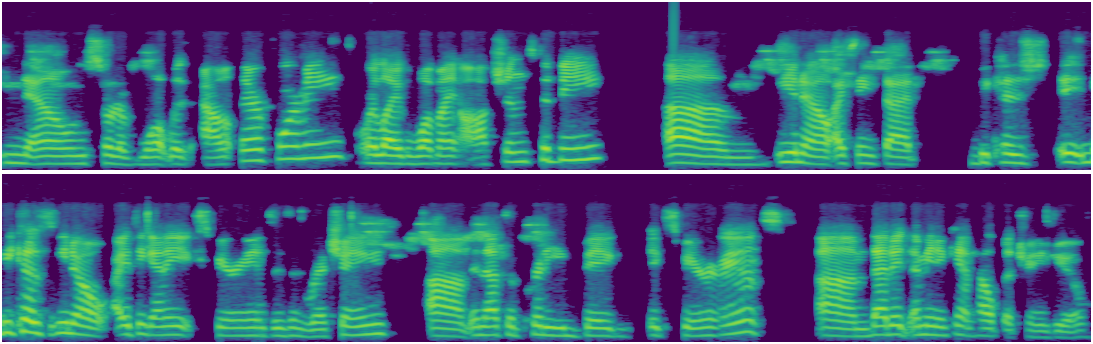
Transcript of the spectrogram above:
known sort of what was out there for me or like what my options could be. Um, you know, I think that because because you know i think any experience is enriching um, and that's a pretty big experience um, that it i mean it can't help but change you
